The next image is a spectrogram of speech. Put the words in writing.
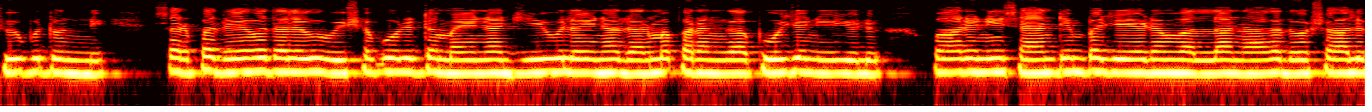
చూపుతుంది. సర్పదేవతలు విషపూరితమైన జీవులైన ధర్మపరంగా పూజనీయులు. వారిని శాంతింపజేయడం వల్ల నాగదోషాలు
